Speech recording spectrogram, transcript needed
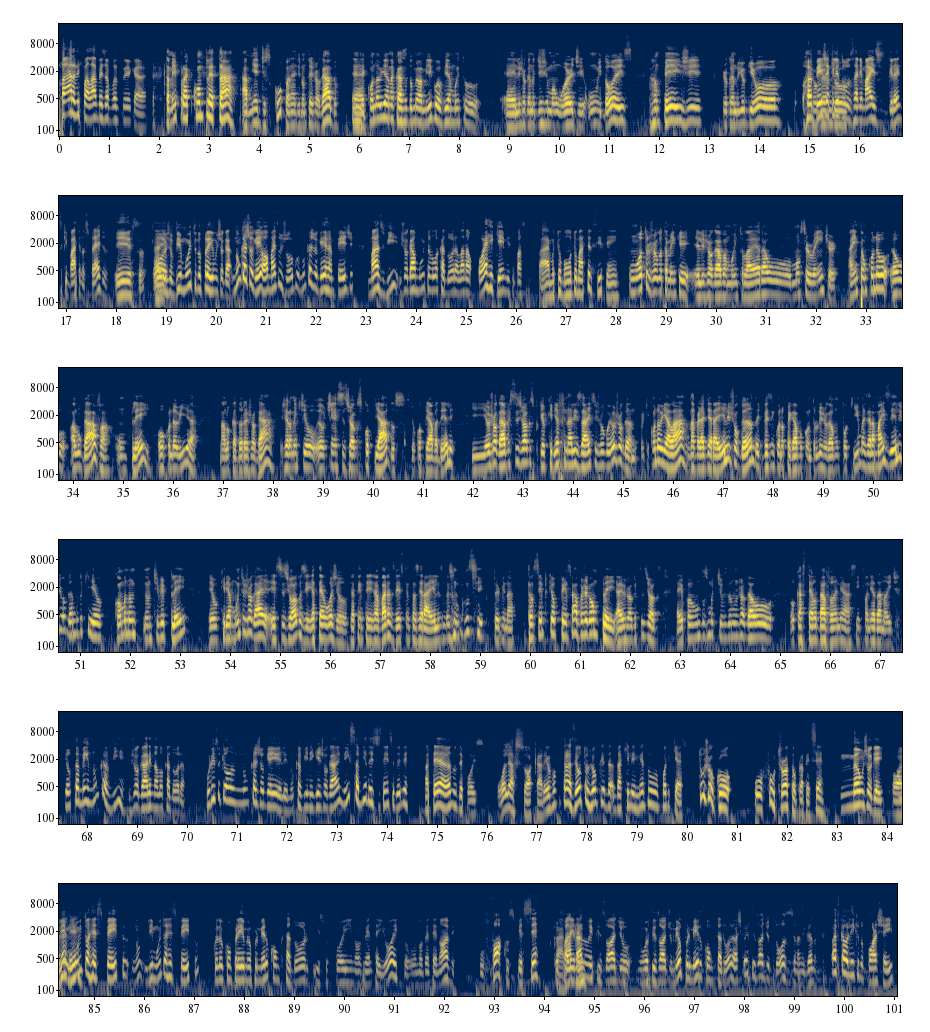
Para de falar, beija você, cara. Também pra completar a minha desculpa, né, de não ter jogado, é, quando eu ia na casa do meu amigo, eu via muito é, ele jogando Digimon World 1 e 2, Rampage, jogando Yu-Gi-Oh! O Rampage é Jogando- aquele dos animais grandes que batem nos prédios? Isso. Hoje eu vi muito no Play 1 jogar. Nunca joguei, ó, mais um jogo. Nunca joguei Rampage, mas vi jogar muito na locadora lá na OR Games em Passo Ah, é muito bom o do Master System, hein? Um outro jogo também que ele jogava muito lá era o Monster Rancher. Aí então quando eu, eu alugava um play, ou quando eu ia na locadora jogar, geralmente eu, eu tinha esses jogos copiados, que eu copiava dele, e eu jogava esses jogos porque eu queria finalizar esse jogo eu jogando. Porque quando eu ia lá, na verdade era ele jogando, de vez em quando eu pegava o controle e jogava um pouquinho, mas era mais ele jogando do que eu. Como não, não tive play, eu queria muito jogar esses jogos e até hoje eu já tentei já várias vezes tentar zerar eles, mas eu não consigo terminar. Então sempre que eu penso, ah, vou jogar um play, aí eu jogo esses jogos. Aí foi um dos motivos de eu não jogar o, o Castelo da Vânia, a Sinfonia da Noite. Eu também nunca vi jogarem na locadora. Por isso que eu nunca joguei ele, nunca vi ninguém jogar e nem sabia da existência dele até anos depois. Olha só, cara. Eu vou trazer outro jogo que, da- daquele mesmo podcast. Tu jogou o Full Throttle pra PC? Não joguei. Olha li ali. muito a respeito, nu- li muito a respeito quando eu comprei o meu primeiro computador, isso foi em 98 ou 99, o Focus PC, que eu Caraca, falei lá hein? no episódio, no episódio meu primeiro computador, eu acho que é o episódio 12, se não me engano. Vai ficar o link no Porsche aí.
